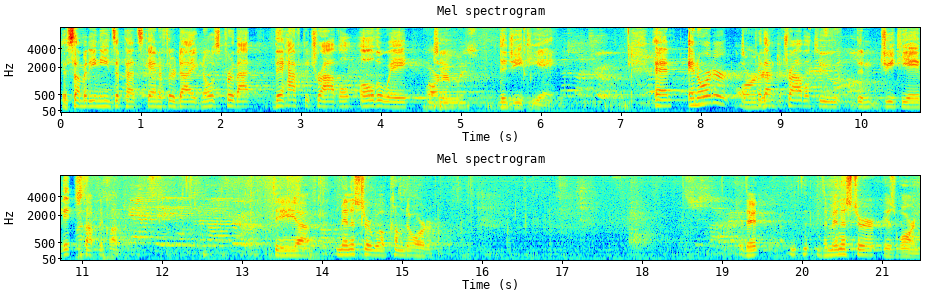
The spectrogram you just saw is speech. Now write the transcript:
If somebody needs a PET scan, if they're diagnosed for that, they have to travel all the way Order, to please. the GTA. And in order, order, for them to travel to the GTA, they stop the clock. The uh, minister will come to order. The minister is warned.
